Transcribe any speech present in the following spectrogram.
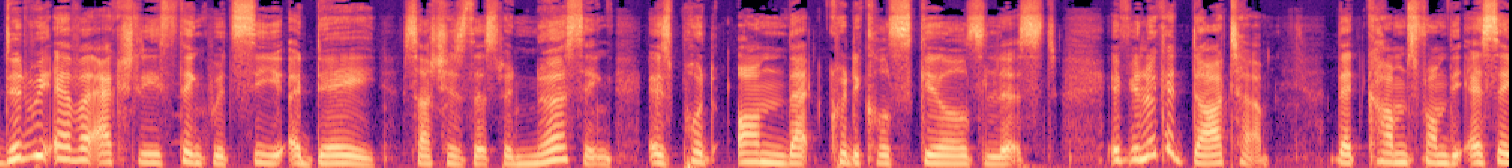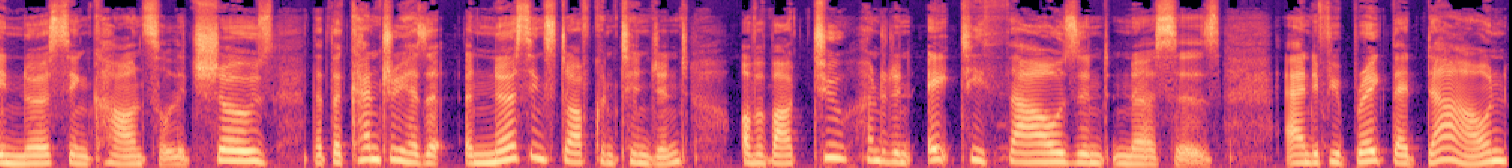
Did we ever actually think we'd see a day such as this when nursing is put on that critical skills list? If you look at data, that comes from the SA Nursing Council. It shows that the country has a, a nursing staff contingent of about 280,000 nurses. And if you break that down,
